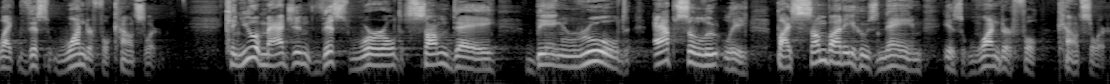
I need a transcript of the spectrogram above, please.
like this wonderful counselor. Can you imagine this world someday being ruled absolutely by somebody whose name is Wonderful Counselor?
